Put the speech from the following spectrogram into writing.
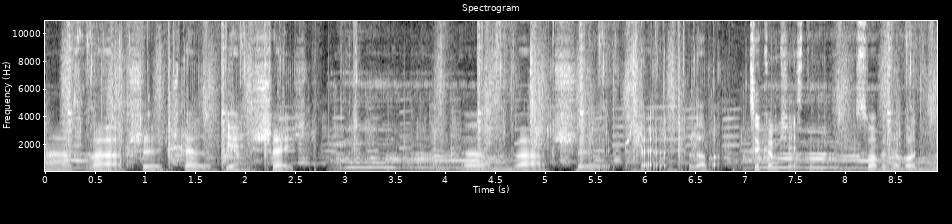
Raz, dwa, trzy, cztery, pięć, sześć. Raz, dwa, trzy, cztery. To dobra, cykam się, jestem słaby zawodnik.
